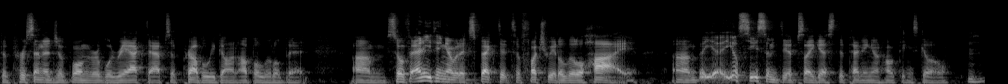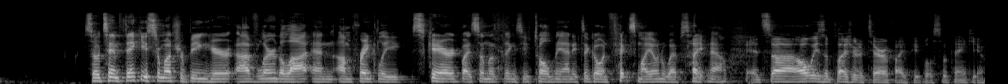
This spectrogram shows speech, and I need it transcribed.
the percentage of vulnerable React apps have probably gone up a little bit. Um, so if anything, I would expect it to fluctuate a little high. Um, but yeah, you'll see some dips, I guess, depending on how things go. Mm -hmm. So Tim, thank you so much for being here. I've learned a lot, and I'm frankly scared by some of the things you've told me. I need to go and fix my own website now. It's uh, always a pleasure to terrify people, so thank you.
